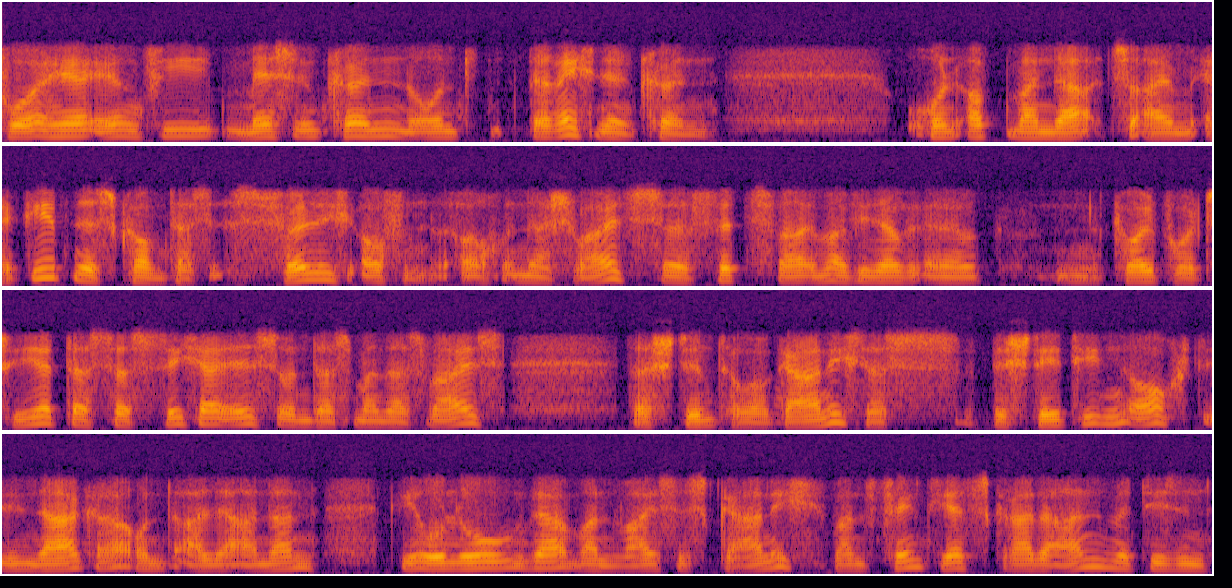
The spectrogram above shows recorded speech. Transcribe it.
vorher irgendwie messen können und berechnen können. Und ob man da zu einem Ergebnis kommt, das ist völlig offen. Auch in der Schweiz wird zwar immer wieder äh, kolportiert, dass das sicher ist und dass man das weiß. Das stimmt aber gar nicht. Das bestätigen auch die NAGA und alle anderen Geologen da. Man weiß es gar nicht. Man fängt jetzt gerade an mit diesen,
